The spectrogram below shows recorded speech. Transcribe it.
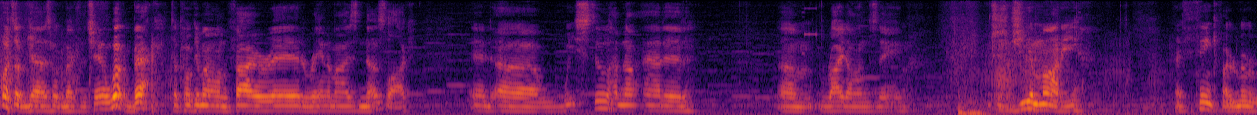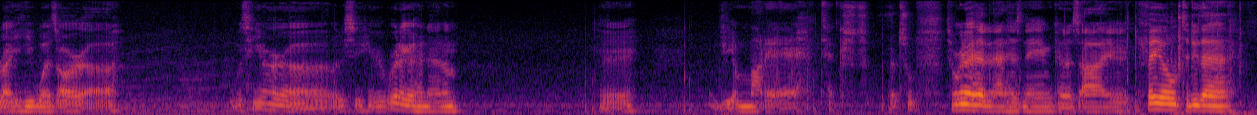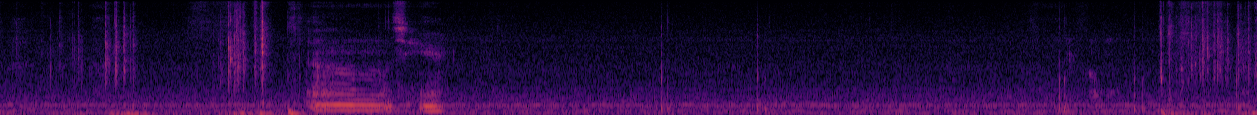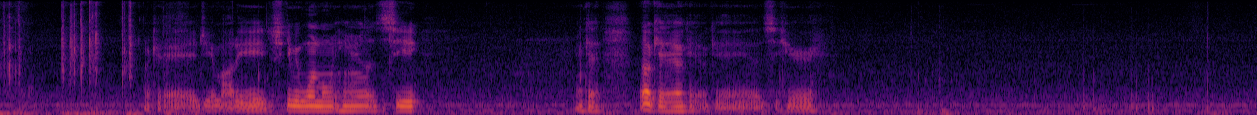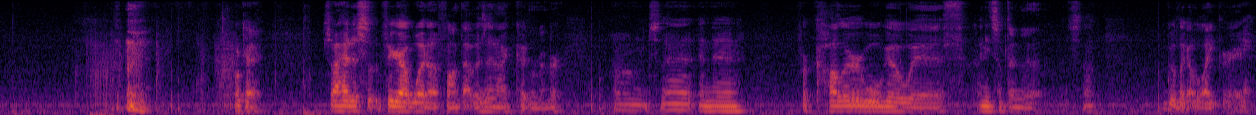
What's up guys, welcome back to the channel. Welcome back to Pokemon Fire Red Randomized Nuzlocke. And uh, we still have not added um, Rhydon's name, which is Giamatti. I think, if I remember right, he was our, uh, was he our, uh, let me see here. We're gonna go ahead and add him. Okay. Giamatti text. That's, so we're gonna go ahead and add his name because I failed to do that. Um, let's see here. Okay, Giamatti, just give me one moment here. Let's see. Okay. Okay, okay. Let's see here. okay. So I had to figure out what uh, font that was in. I couldn't remember. Um, it's that, and then for color, we'll go with. I need something that it's not. We'll go with like a light gray.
